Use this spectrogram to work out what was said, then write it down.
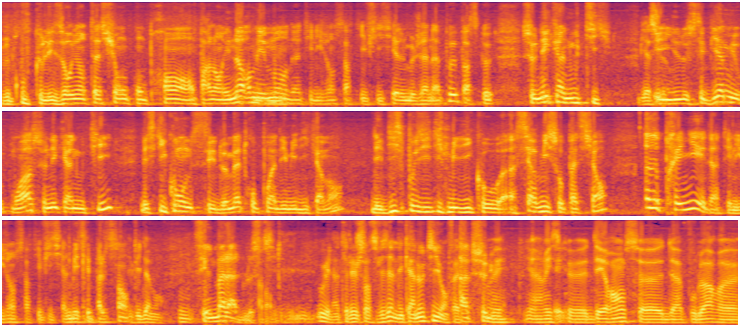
je trouve que les orientations qu'on prend en parlant énormément d'intelligence artificielle me gênent un peu parce que ce n'est qu'un outil. Bien Et il le sait bien mieux que moi, ce n'est qu'un outil, mais ce qui compte, c'est de mettre au point des médicaments, des dispositifs médicaux, un service aux patients imprégné d'intelligence artificielle. Mais c'est pas le centre, Évidemment. c'est le malade le centre. Oui, l'intelligence artificielle n'est qu'un outil en fait. Absolument. Oui, il y a un risque d'errance, euh, de vouloir, euh,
